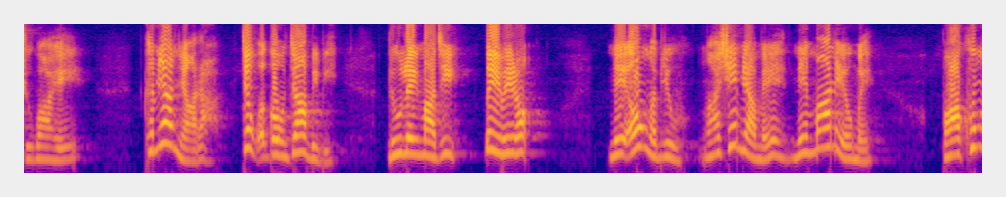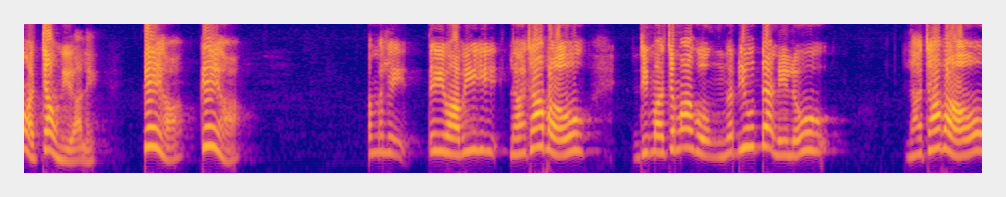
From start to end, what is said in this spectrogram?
ယူပါဟဲ့ခမညာတာကျုပ်အကုန်ကြပြီပြီလူလိမ်မကြီးသေပြီတော့နေအောင်ငပြူငါရှင်းပြမယ်နေမားနေအောင်မယ်ဘာခုမှကြောက်နေတာလဲကဲဟာကဲဟာအမလေးတေးပါပြီလာကြပါဦးဒီမှာကျမကိုငပြူးတက်နေလို့လာကြပါဦး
